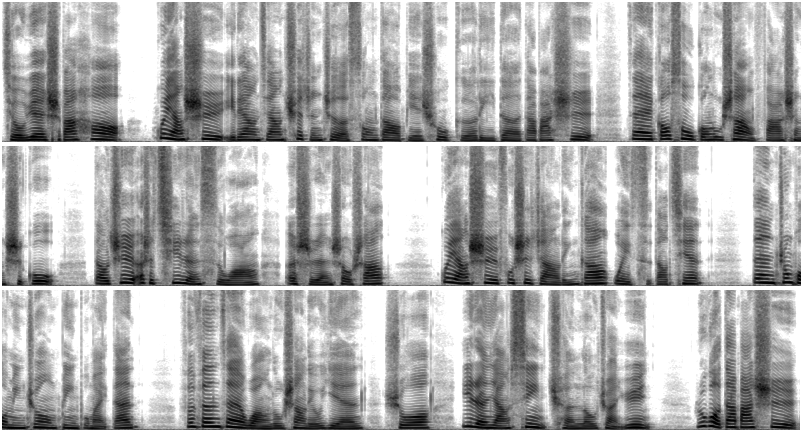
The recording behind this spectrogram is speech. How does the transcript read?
九月十八号，贵阳市一辆将确诊者送到别处隔离的大巴士，在高速公路上发生事故，导致二十七人死亡，二十人受伤。贵阳市副市长林刚为此道歉，但中国民众并不买单，纷纷在网络上留言说：“一人阳性，全楼转运。”如果大巴士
